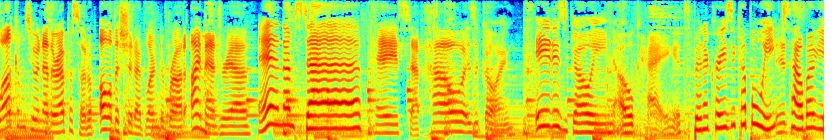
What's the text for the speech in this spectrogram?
Welcome to another episode of All the Shit I've Learned Abroad. I'm Andrea. And I'm Steph. Hey, Steph, how is it going? It is going okay. It's been a crazy couple weeks. It's- How about you?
